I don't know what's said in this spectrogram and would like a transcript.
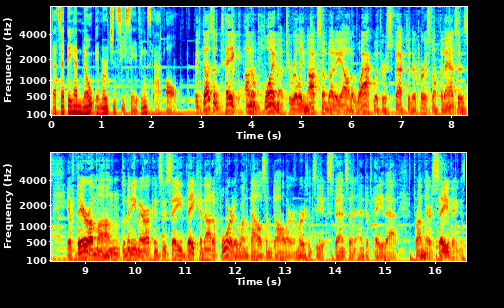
that said they had no emergency savings at all. It doesn't take unemployment to really knock somebody out of whack with respect to their personal finances if they're among the many Americans who say they cannot afford a $1,000 emergency expense and, and to pay that from their savings.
